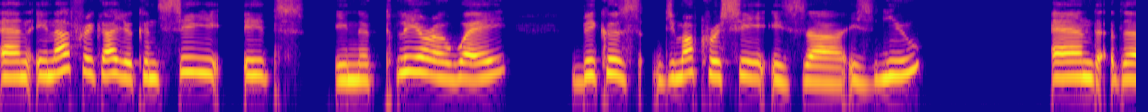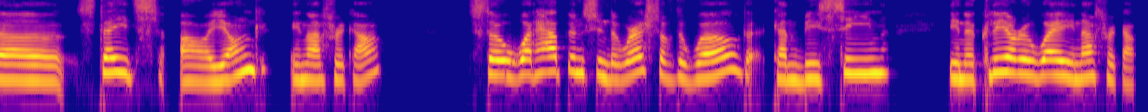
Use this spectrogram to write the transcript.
and in Africa you can see it in a clearer way because democracy is uh, is new, and the states are young in Africa. So what happens in the rest of the world can be seen in a clearer way in Africa,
